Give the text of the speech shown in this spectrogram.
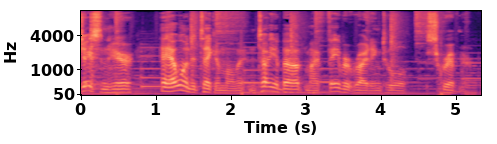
Jason here. Hey, I wanted to take a moment and tell you about my favorite writing tool, Scrivener.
